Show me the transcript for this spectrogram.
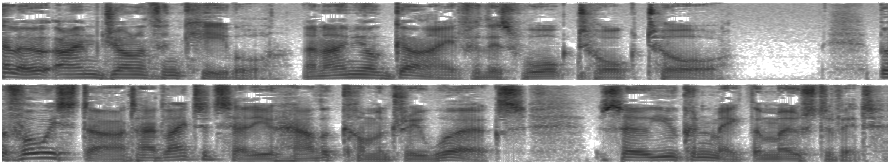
Hello, I'm Jonathan Keeble, and I'm your guide for this Walk Talk tour. Before we start, I'd like to tell you how the commentary works, so you can make the most of it.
